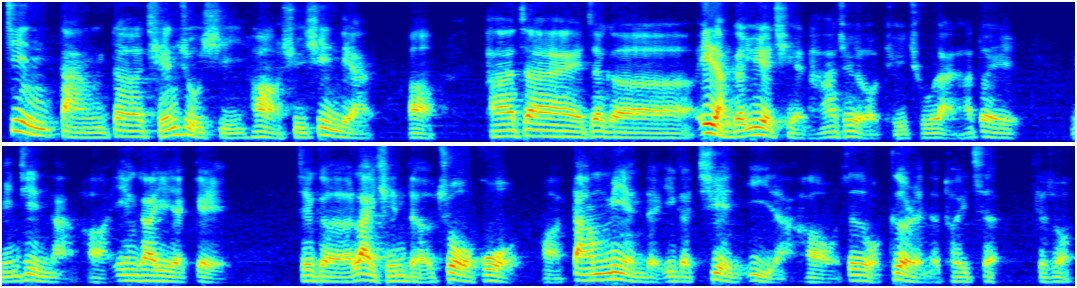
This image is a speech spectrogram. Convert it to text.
进党的前主席哈许信良啊，他在这个一两个月前，他就有提出来，他对民进党哈应该也给这个赖清德做过啊当面的一个建议了哈，这是我个人的推测，就是说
